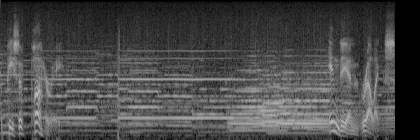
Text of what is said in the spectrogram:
a piece of pottery, Indian relics.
